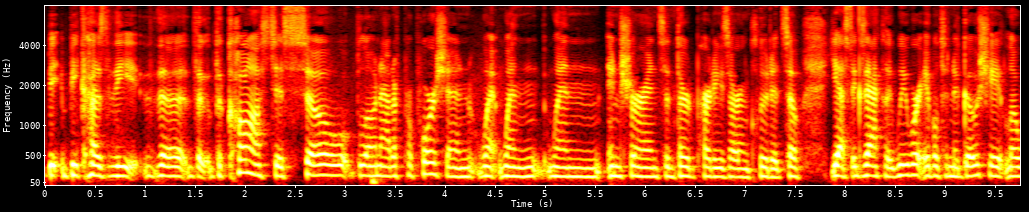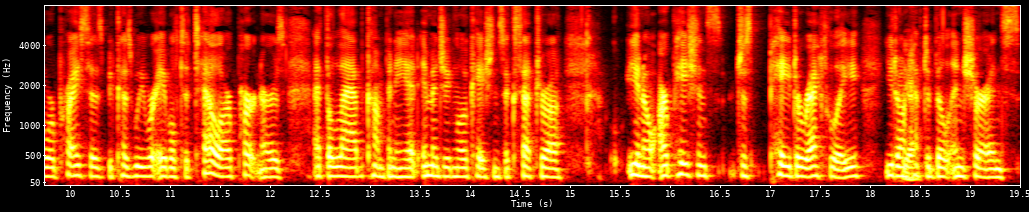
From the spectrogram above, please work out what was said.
b- because the, the, the, the cost is so blown out of proportion when, when, when insurance and third parties are included. So, yes, exactly. We were able to negotiate lower prices because we were able to tell our partners at the lab company, at imaging locations, et cetera, you know, our patients just pay directly. You don't yeah. have to bill insurance.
